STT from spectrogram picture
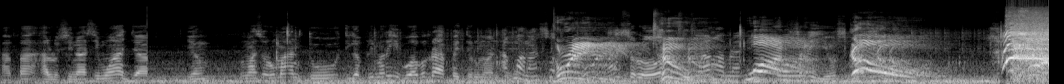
apa halusinasimu aja yang masuk rumah hantu 35.000 ribu apa berapa itu rumah hantu Aku nggak masuk. Three, masuk loh two, Enggak, nggak berani. one. serius Go! yang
